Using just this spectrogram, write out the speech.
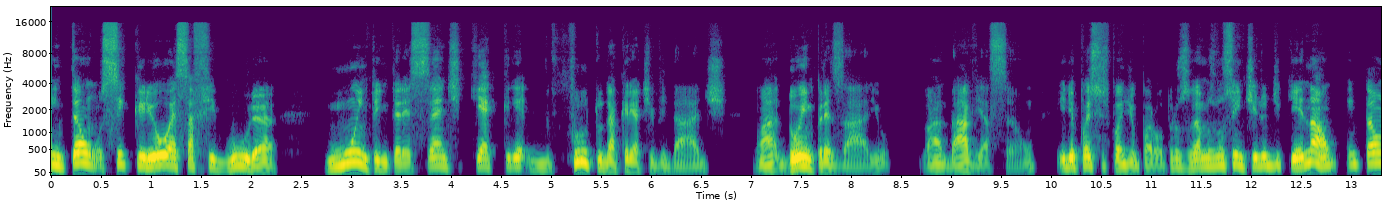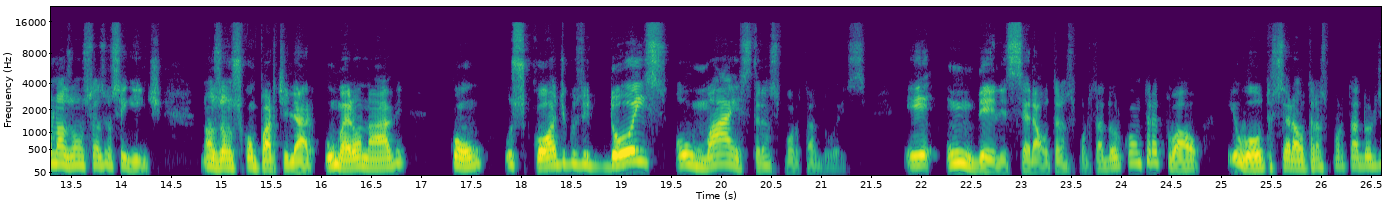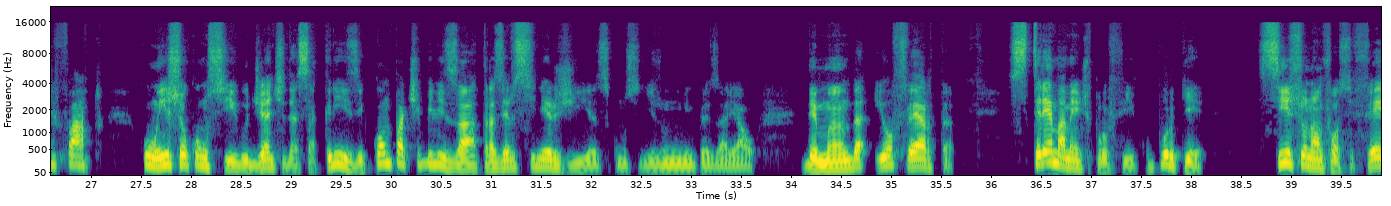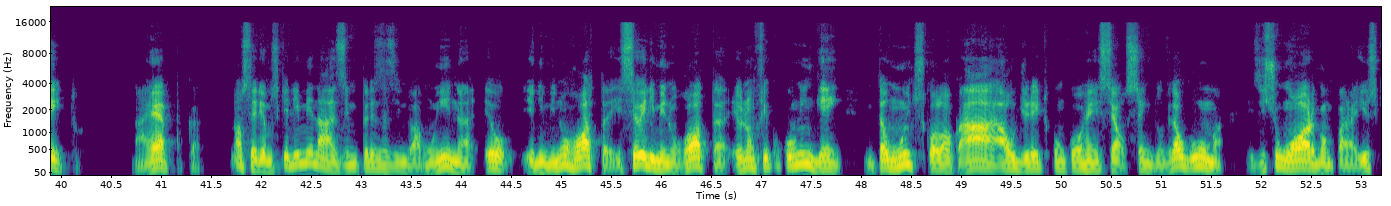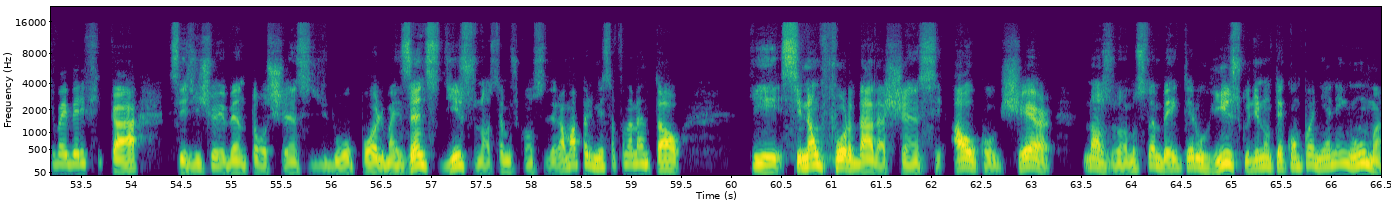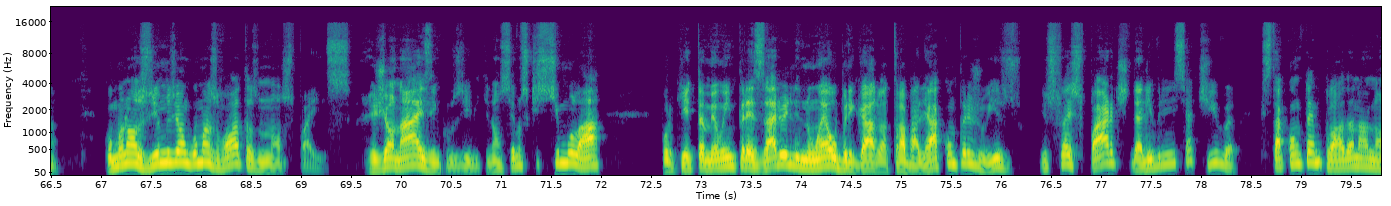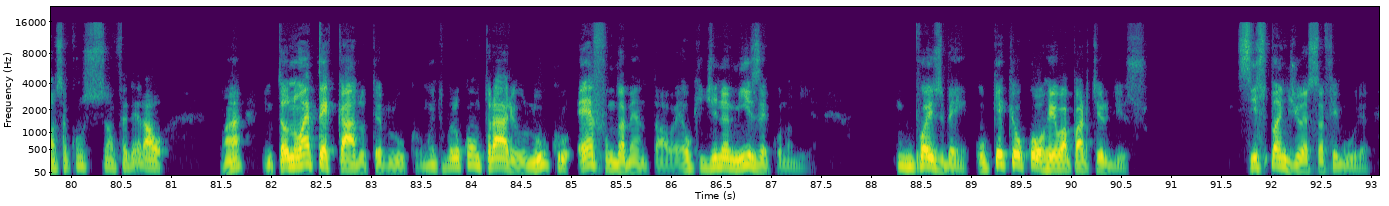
Então, se criou essa figura muito interessante, que é fruto da criatividade é? do empresário, é? da aviação, e depois se expandiu para outros ramos, no sentido de que, não, então nós vamos fazer o seguinte: nós vamos compartilhar uma aeronave com os códigos de dois ou mais transportadores. E um deles será o transportador contratual e o outro será o transportador de fato. Com isso, eu consigo, diante dessa crise, compatibilizar, trazer sinergias, como se diz no mundo empresarial, demanda e oferta. Extremamente profícuo. Por quê? Se isso não fosse feito, na época, nós teríamos que eliminar as empresas indo à ruína, eu elimino rota. E se eu elimino rota, eu não fico com ninguém. Então, muitos colocam, ah, há o direito concorrencial, sem dúvida alguma. Existe um órgão para isso que vai verificar se existe eventual chance de duopólio. Mas antes disso, nós temos que considerar uma premissa fundamental, que se não for dada a chance ao code share, nós vamos também ter o risco de não ter companhia nenhuma como nós vimos em algumas rotas no nosso país, regionais inclusive, que nós temos que estimular, porque também o empresário ele não é obrigado a trabalhar com prejuízo. Isso faz parte da livre iniciativa que está contemplada na nossa Constituição Federal. Não é? Então não é pecado ter lucro, muito pelo contrário, o lucro é fundamental, é o que dinamiza a economia. Pois bem, o que, que ocorreu a partir disso? Se expandiu essa figura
